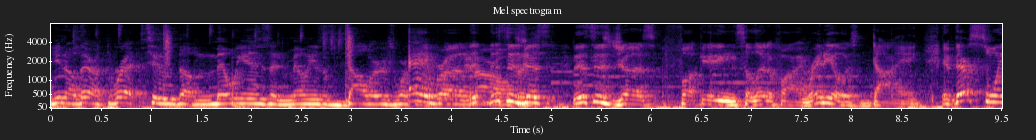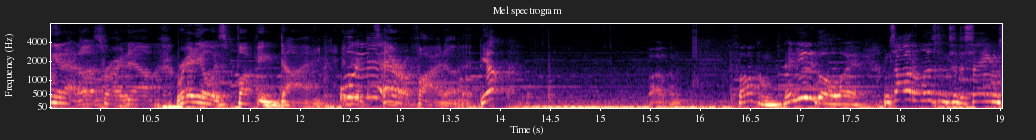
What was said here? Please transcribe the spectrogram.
you know they're a threat to the millions and millions of dollars worth. Hey, of bro, this, this is just this is just fucking solidifying. Radio is dying. If they're swinging at us right now, radio is fucking dying. And Oh, they're yeah. terrified of it. Yep. Fuck 'em. Fuck them. They need to go away. I'm tired of listening to the same.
